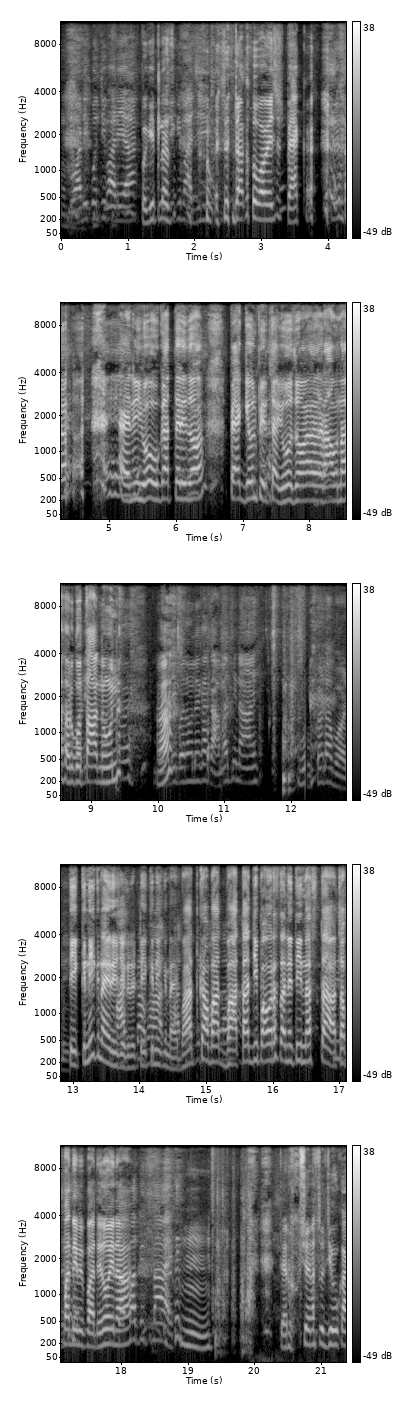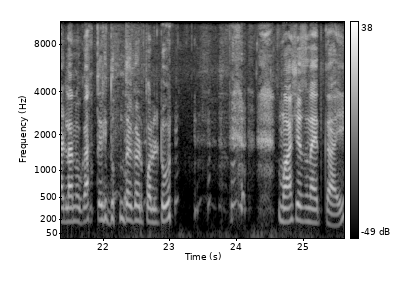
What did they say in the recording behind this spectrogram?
बॉडी कोणती भारी आहे? बघितलं दाखव बाबा पॅक आणि ह्यो उगात तरी जो पॅक घेऊन फिरता. ह्यो जो रावणासारखो ताणून. बनवले. का? कामाची नाही. टेक्निक नाही रे तिकडे टेक्निक? नाही. भात का भात? भातात जी पावर असता ती नसता. चपाती बिपाती. होय ना. त्या रोशनाचा जीव काढला नव्हता तरी दोन दगड पलटून. मासेच नाहीत काही.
